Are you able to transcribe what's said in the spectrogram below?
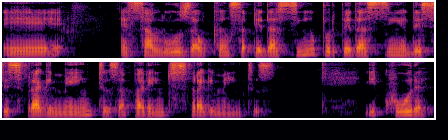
É, essa luz alcança pedacinho por pedacinho desses fragmentos, aparentes fragmentos, e cura,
